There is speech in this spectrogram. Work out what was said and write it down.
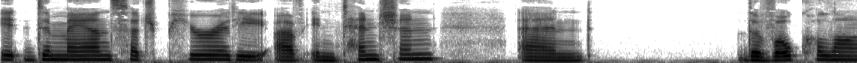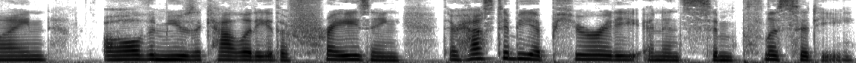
it demands such purity of intention and the vocal line, all the musicality, the phrasing. There has to be a purity and a simplicity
